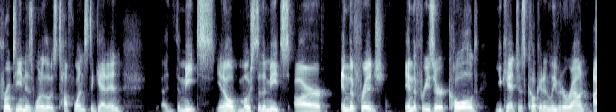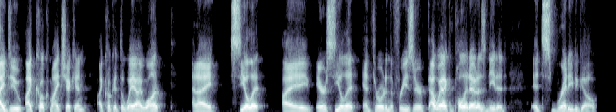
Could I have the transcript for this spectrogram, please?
protein is one of those tough ones to get in. Uh, the meats, you know, most of the meats are in the fridge, in the freezer, cold. You can't just cook it and leave it around. I do. I cook my chicken. I cook it the way I want. and I seal it. I air seal it and throw it in the freezer. That way I can pull it out as needed. It's ready to go.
